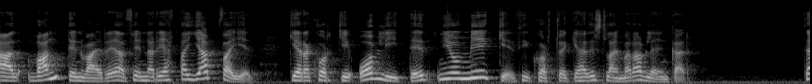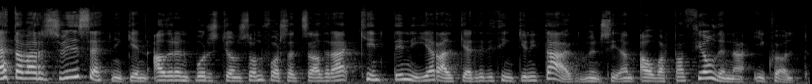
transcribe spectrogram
að vandin væri að finna rétta jafnvægið, gera kvorki oflítið nýjum mikið því hvort ekki hefði slæmar afleðingar. Þetta var sviðsetningin áður en Boris Johnson fórsætsráðra kynnti nýjar aðgerðir í þingjun í dag mun síðan ávarpa þjóðina í kvöld.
